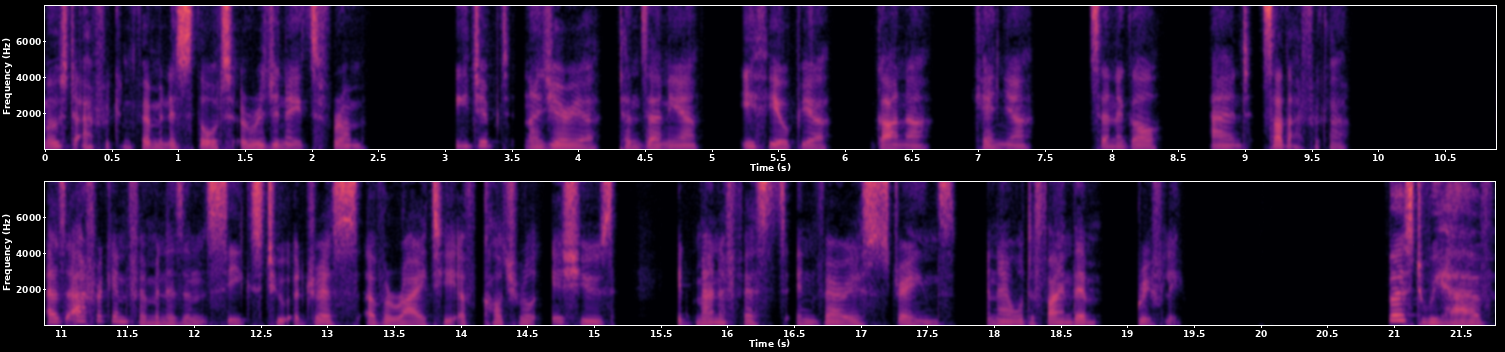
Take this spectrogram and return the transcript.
Most African feminist thought originates from Egypt, Nigeria, Tanzania, Ethiopia, Ghana, Kenya, Senegal, and South Africa. As African feminism seeks to address a variety of cultural issues, it manifests in various strains, and I will define them briefly. First, we have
